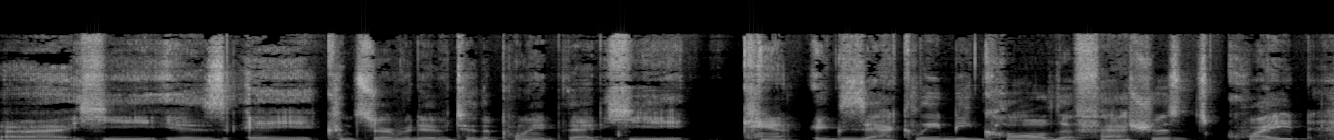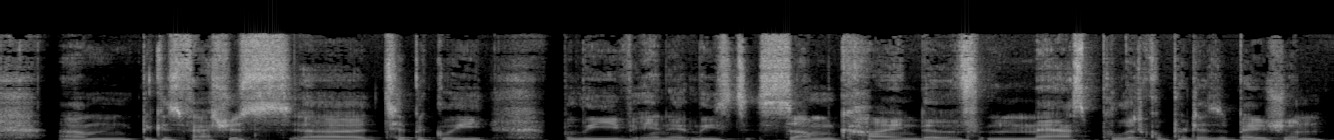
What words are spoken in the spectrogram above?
Uh, he is a conservative to the point that he can't exactly be called a fascist quite, um, because fascists uh, typically believe in at least some kind of mass political participation.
